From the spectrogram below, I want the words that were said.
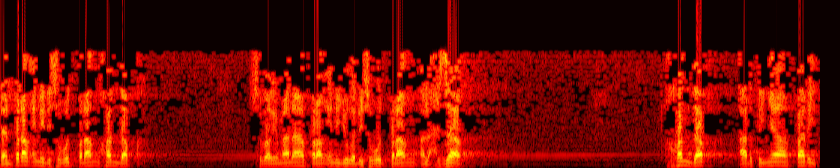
Dan perang ini disebut perang Khandaq. Sebagaimana perang ini juga disebut perang Al-Ahzab. Khandaq artinya parit.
